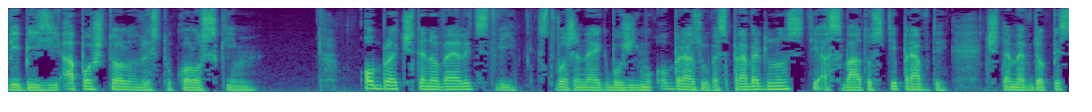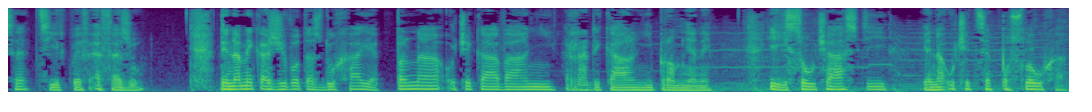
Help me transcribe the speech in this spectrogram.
vybízí apoštol v listu koloským. Oblečte nové lidství, stvořené k božímu obrazu ve spravedlnosti a svátosti pravdy, čteme v dopise církvy v Efezu. Dynamika života z ducha je plná očekávání radikální proměny. Její součástí je naučit se poslouchat,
